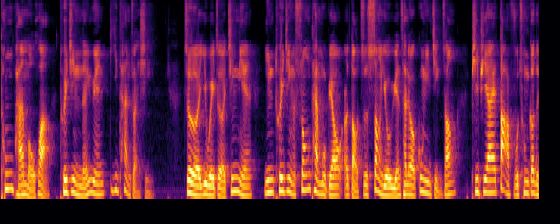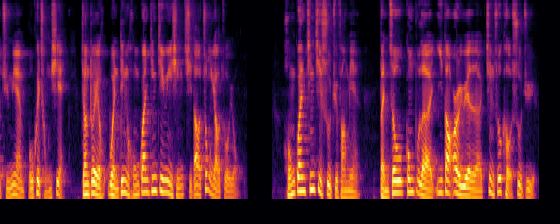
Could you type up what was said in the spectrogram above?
通盘谋划推进能源低碳转型。这意味着今年因推进双碳目标而导致上游原材料供应紧张、PPI 大幅冲高的局面不会重现，将对稳定宏观经济运行起到重要作用。宏观经济数据方面，本周公布了一到二月的进出口数据、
